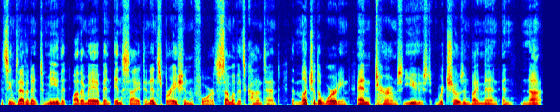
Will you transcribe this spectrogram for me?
It seems evident to me that while there may have been insight and inspiration for some of its content, that much of the wording and terms used were chosen by men and not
